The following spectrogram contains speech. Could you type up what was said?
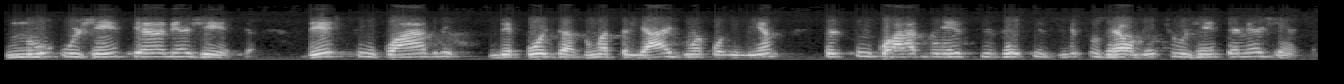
no urgência e emergência. Desde que se enquadre, depois de uma triagem, de um acolhimento, que se enquadre nesses requisitos realmente urgência e emergência.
